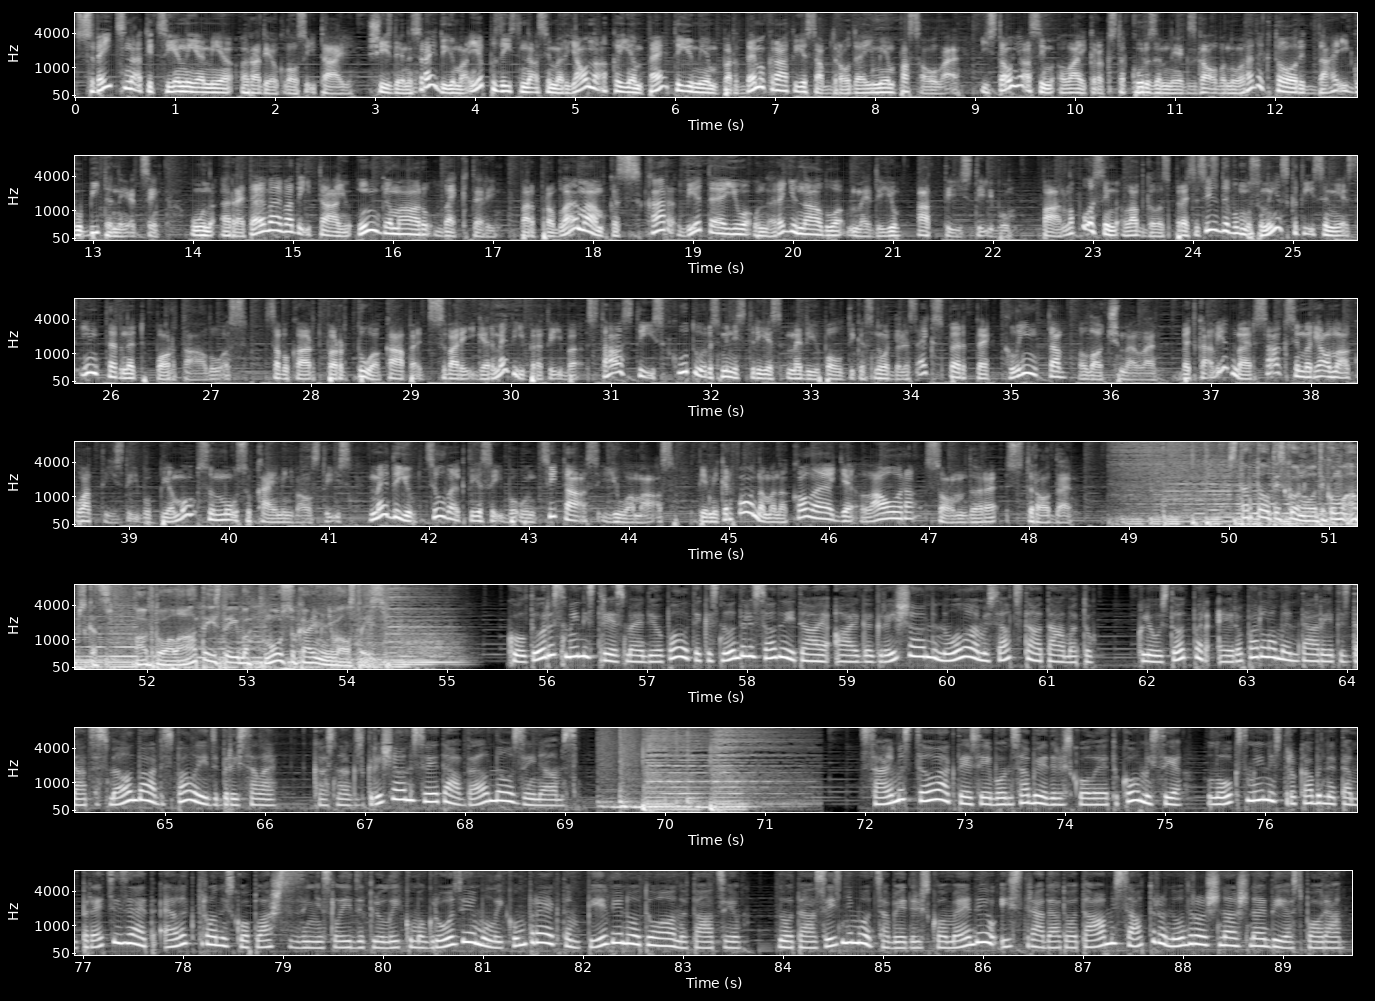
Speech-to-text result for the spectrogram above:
Sveicināti cienījamie radioklausītāji! Šīs dienas raidījumā iepazīstināsim ar jaunākajiem pētījumiem par demokrātijas apdraudējumiem pasaulē. Iztaujāsim laikraksta kurzemnieks galveno redaktori Daigu Bitenieci un RTV vadītāju Ingamāru Vekteri par problēmām, kas skar vietējo un reģionālo mediju attīstību pārlaposim Latvijas preses izdevumus un ieskatīsimies internetu portālos. Savukārt par to, kāpēc svarīga ir mediju pratība, stāstīs kultūras ministrijas mediju politikas nodaļas eksperte Klimta Ločmele. Bet kā vienmēr sāksim ar jaunāko attīstību pie mums un mūsu kaimiņu valstīs - mediju, cilvēktiesību un citās jomās. Pie mikrofona mana kolēģe Laura Sondore Strode. Startautisko notikumu apskats - aktuālā attīstība mūsu kaimiņu valstīs. Kultūras ministrijas mēdīju politikas nodaļas vadītāja Aiga Grišāna nolēmusi atstāt amatu, kļūstot par Eiroparlamentārietes Dācis Melnbārdas palīdzi Briselē. Kas nāks Grišānas vietā, vēl nav zināms. Saimas cilvēktiesību un sabiedrisko lietu komisija lūgs ministru kabinetam precizēt elektronisko plašsaziņas līdzekļu likuma grozījumu likumprojektam pievienoto anotāciju, no tās izņemot sabiedrisko mēdīju izstrādāto tāmi satura nodrošināšanai diasporā.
